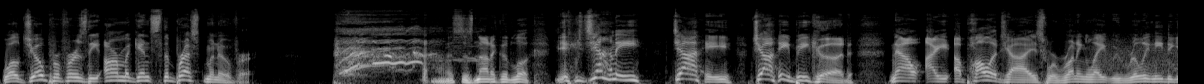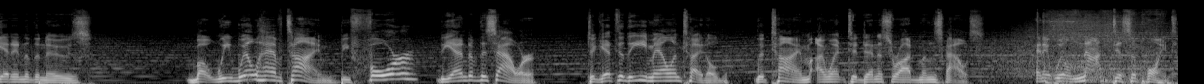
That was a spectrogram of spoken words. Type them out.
while Joe prefers the arm against the breast maneuver. Oh, this is not a good look. Johnny, Johnny, Johnny, be good. Now, I apologize. We're running late. We really need to get into the news. But we will have time before the end of this hour to get to the email entitled The Time I Went to Dennis Rodman's House. And it will not disappoint.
